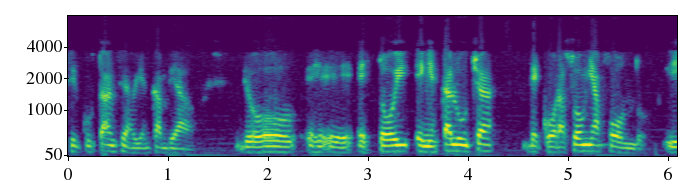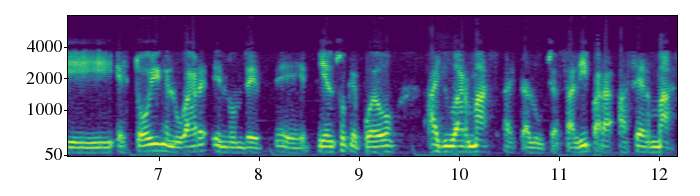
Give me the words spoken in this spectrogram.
circunstancias habían cambiado. Yo eh, estoy en esta lucha de corazón y a fondo y estoy en el lugar en donde pienso que puedo ayudar más a esta lucha. Salí para hacer más,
